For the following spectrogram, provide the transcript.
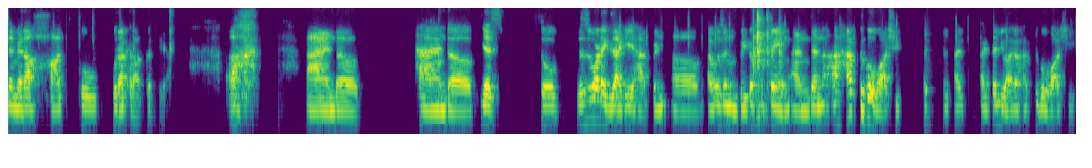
ने मेरा हाथ को पूरा खराब And दिया and and this is what exactly happened. Uh, I was in a bit of a pain, and then I have to go wash it. I, I tell you, I have to go wash it.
